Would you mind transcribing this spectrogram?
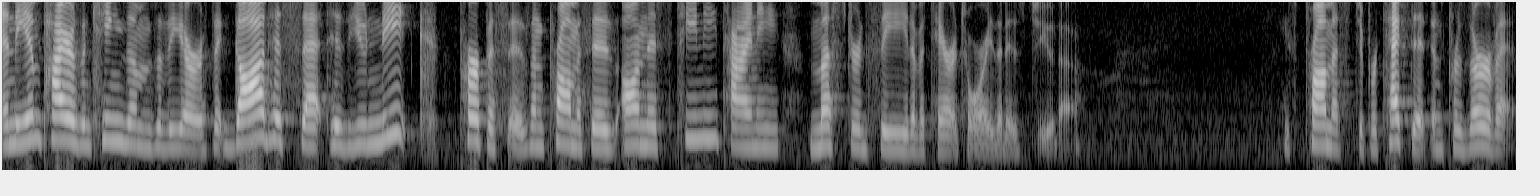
and the empires and kingdoms of the earth, that God has set his unique purposes and promises on this teeny tiny mustard seed of a territory that is Judah. He's promised to protect it and preserve it.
